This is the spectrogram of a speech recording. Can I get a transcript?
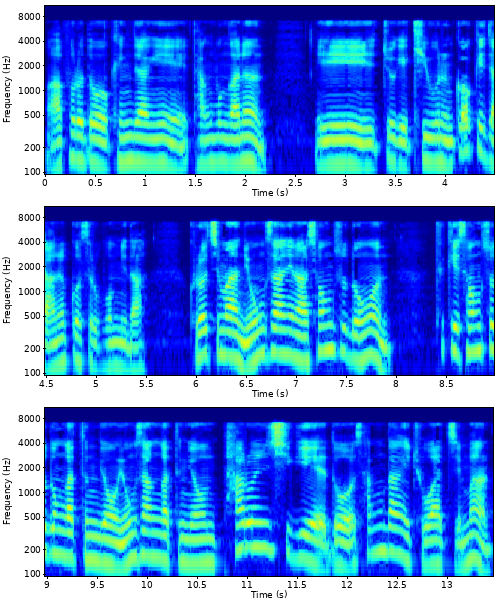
앞으로도 굉장히 당분간은 이쪽의 기운은 꺾이지 않을 것으로 봅니다. 그렇지만 용산이나 성수동은 특히 성수동 같은 경우, 용산 같은 경우는 8운 시기에도 상당히 좋았지만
